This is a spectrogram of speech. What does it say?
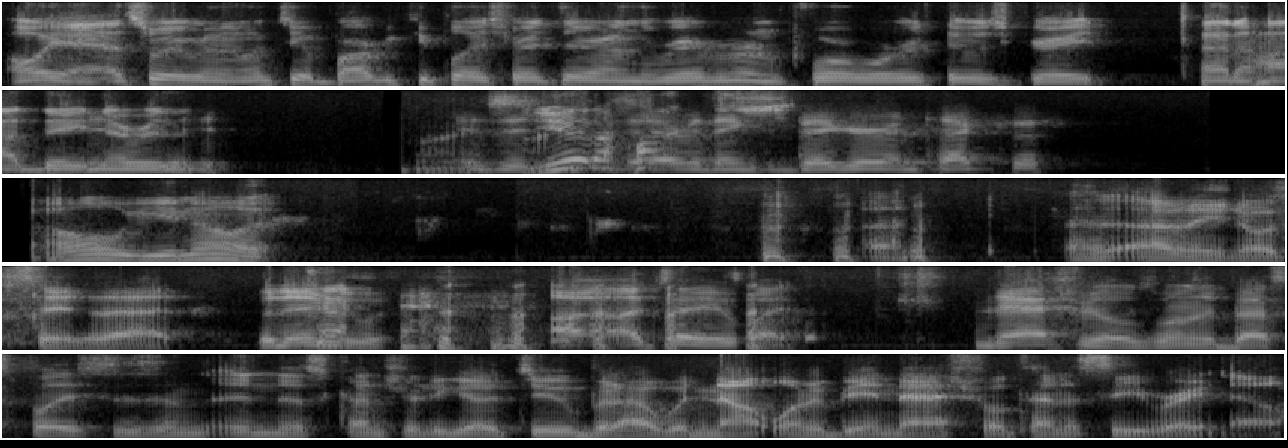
Oh yeah, that's where we went. went to a barbecue place right there on the river in Fort Worth. It was great. Had a hot date and everything. Is it yeah, that everything's bigger in Texas? Oh, you know it. I, I don't even know what to say to that. But anyway, I, I tell you what, Nashville is one of the best places in, in this country to go to, but I would not want to be in Nashville, Tennessee right now.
